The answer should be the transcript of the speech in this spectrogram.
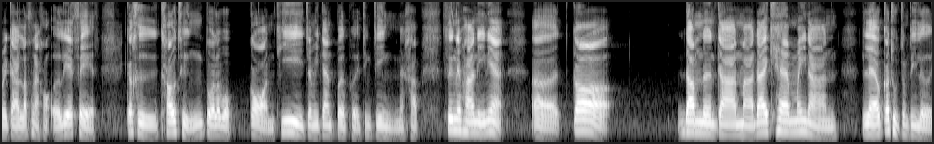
บริการลักษณะของ Early Access ก็คือเข้าถึงตัวระบบก่อนที่จะมีการเปิดเผยจริง ๆ นะครับ ซึ่งใน part นี้เนี่ย เอ่อ ก็ดำเนินการมาได้แค่ไม่นาน แล้วก็ถูกโจมตีเลย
